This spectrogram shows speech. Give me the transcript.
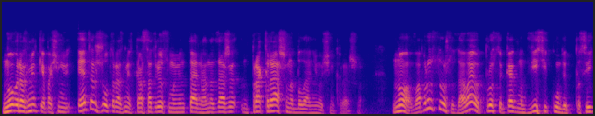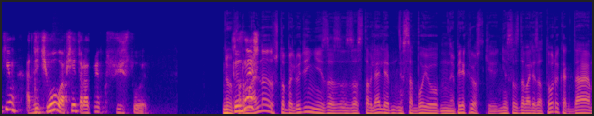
Новая разметка я почти не... Эта желтая разметка, она сотрется моментально, она даже прокрашена была не очень хорошо. Но вопрос в том, что давай вот просто как мы две секунды посвятим, а для чего вообще эта разметка существует? Ну, Ты формально, знаешь, чтобы люди не за заставляли собою перекрестки, не создавали заторы, когда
